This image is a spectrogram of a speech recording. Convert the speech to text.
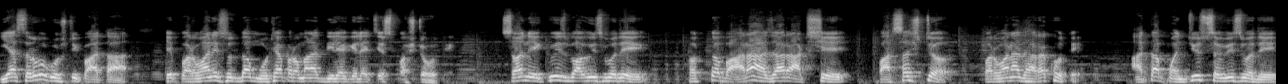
या सर्व गोष्टी पाहता हे परवाने सुद्धा मोठ्या प्रमाणात दिल्या गेल्याचे स्पष्ट होते. सन एकवीस बावीसमध्ये फक्त बारा हजार आठशे पासष्ट परवानाधारक होते. आता पंचवीस सव्वीसमध्ये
